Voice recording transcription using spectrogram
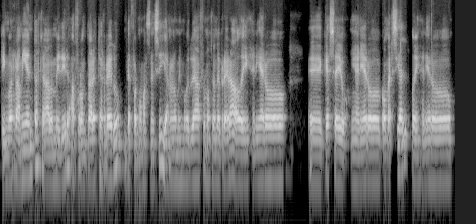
tengo herramientas que me van a permitir afrontar este reto de forma más sencilla. No es lo mismo que tener formación de pregrado de ingeniero, eh, qué sé yo, ingeniero comercial o de ingeniero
